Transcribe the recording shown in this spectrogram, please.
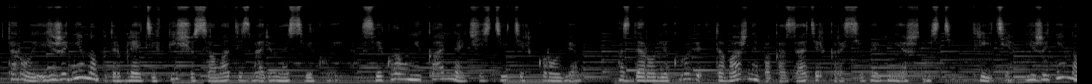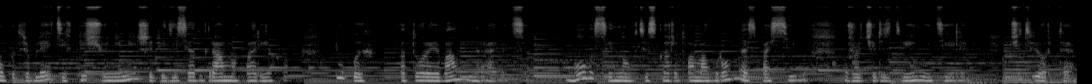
Второе. Ежедневно употребляйте в пищу салат из вареной свеклы. Свекла – уникальный очиститель крови. А здоровье крови – это важный показатель красивой внешности. Третье. Ежедневно употребляйте в пищу не меньше 50 граммов орехов, любых, которые вам нравятся. Волосы и ногти скажут вам огромное спасибо уже через две недели. Четвертое.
